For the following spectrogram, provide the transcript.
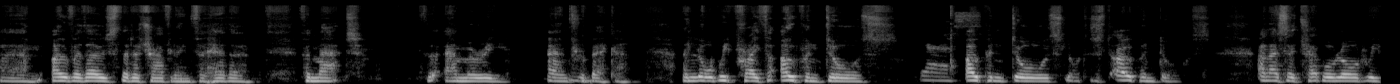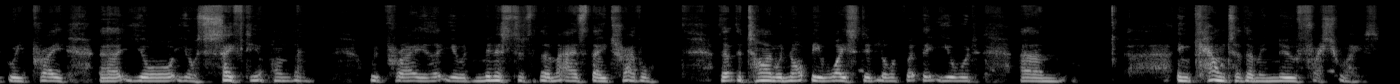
um, over those that are traveling for Heather, for Matt, for Anne Marie, and for mm. Rebecca. And Lord, we pray for open doors. Yes. Open doors, Lord, just open doors. And as they travel, Lord, we, we pray uh, your, your safety upon them. We pray that you administer to them as they travel, that the time would not be wasted, Lord, but that you would um, encounter them in new, fresh ways.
